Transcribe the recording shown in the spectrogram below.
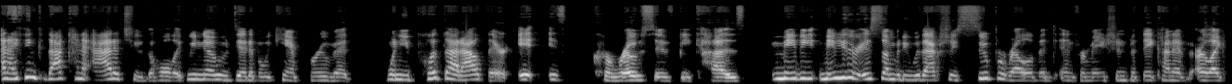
And i think that kind of attitude the whole like we know who did it but we can't prove it. When you put that out there it is corrosive because maybe maybe there is somebody with actually super relevant information but they kind of are like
